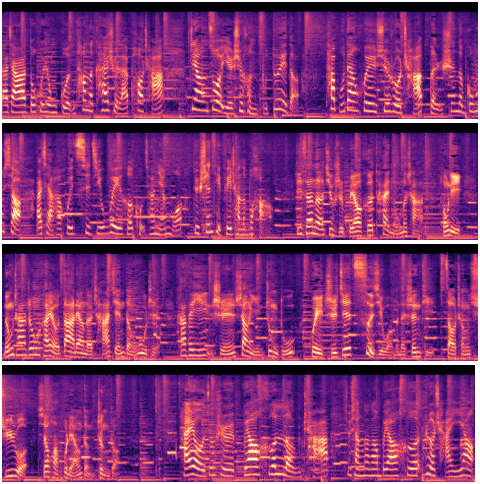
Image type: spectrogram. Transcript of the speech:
大家都会用滚烫的开水来泡茶，这样做也是很不对的。它不但会削弱茶本身的功效，而且还会刺激胃和口腔黏膜，对身体非常的不好。第三呢，就是不要喝太浓的茶。同理，浓茶中含有大量的茶碱等物质。咖啡因使人上瘾中毒，会直接刺激我们的身体，造成虚弱、消化不良等症状。还有就是不要喝冷茶，就像刚刚不要喝热茶一样，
